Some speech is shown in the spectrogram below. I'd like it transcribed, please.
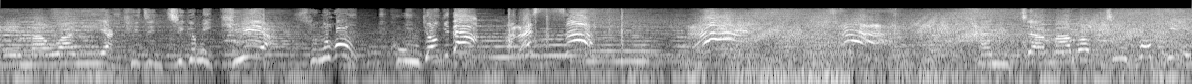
대마왕이 약해진 지금이 기회야! 손오공 공격이다! 알았어! 한자 마법 증폭기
